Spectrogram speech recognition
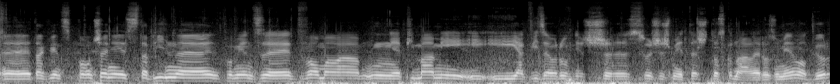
E, Tak więc połączenie jest stabilne pomiędzy dwoma mm, PIMami i, i jak widzę również słyszysz mnie też doskonale, rozumiem odbiór?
